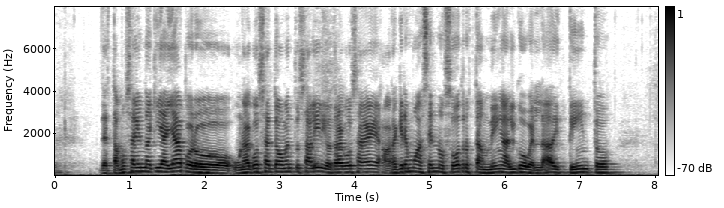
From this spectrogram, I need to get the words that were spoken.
estamos saliendo aquí y allá, pero una cosa es de momento salir y otra cosa es, ahora queremos hacer nosotros también algo, ¿verdad? Distinto.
